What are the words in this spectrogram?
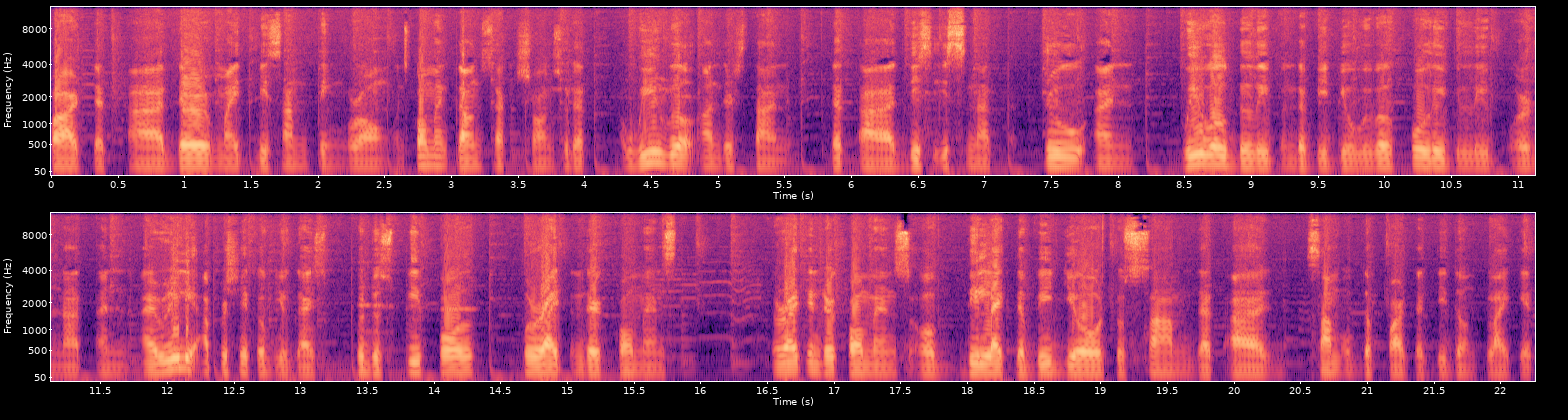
part that uh, there might be something wrong. Comment down section so that we will understand that uh, this is not true and we will believe in the video we will fully believe or not. And i really appreciate of you guys to those people who write in their comments write in their comments of they like the video to some that uh some of the part that they don't like it.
